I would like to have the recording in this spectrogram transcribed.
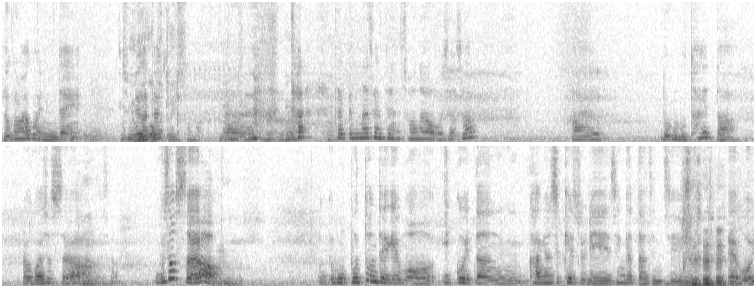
녹음을 하고 있는데 준비가 딱- 붙어 있어 막. 네. 음. 다, 다 끝난 상태에서 전화가 오셔서 아유 녹음 못 하겠다라고 하셨어요. 음. 그래서 웃었어요. 음. 뭐 보통 되게 뭐 잊고 있던 강연 스케줄이 생겼다든지. 예, 뭐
